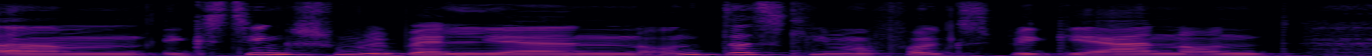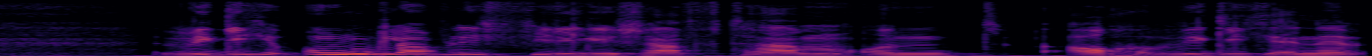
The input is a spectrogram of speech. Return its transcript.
ähm, Extinction Rebellion und das Klimavolksbegehren und wirklich unglaublich viel geschafft haben und auch wirklich eine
